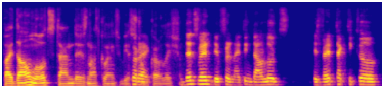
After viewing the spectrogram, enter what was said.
by downloads then there's not going to be a Correct. strong correlation that's very different i think downloads is very technical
